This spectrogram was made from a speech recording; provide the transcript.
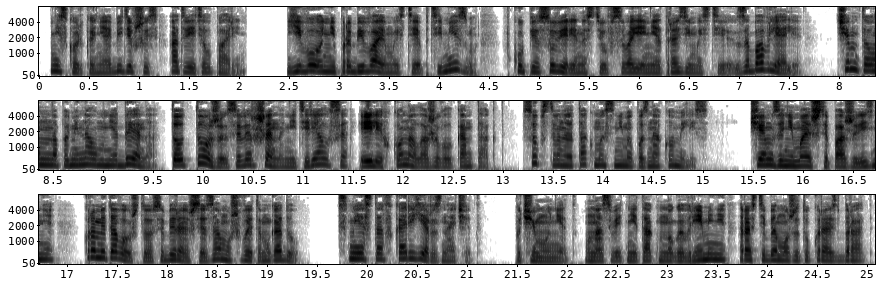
— нисколько не обидевшись, ответил парень. Его непробиваемость и оптимизм, вкупе с уверенностью в своей неотразимости, забавляли. Чем-то он напоминал мне Дэна, тот тоже совершенно не терялся и легко налаживал контакт. Собственно, так мы с ним и познакомились. Чем занимаешься по жизни, кроме того, что собираешься замуж в этом году? С места в карьер, значит. Почему нет? У нас ведь не так много времени, раз тебя может украсть брат.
